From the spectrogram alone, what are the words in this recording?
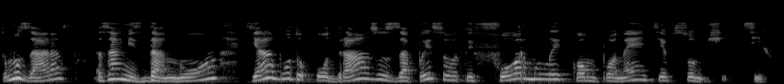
Тому зараз замість дано я буду одразу записувати формули компонентів суміші всіх.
